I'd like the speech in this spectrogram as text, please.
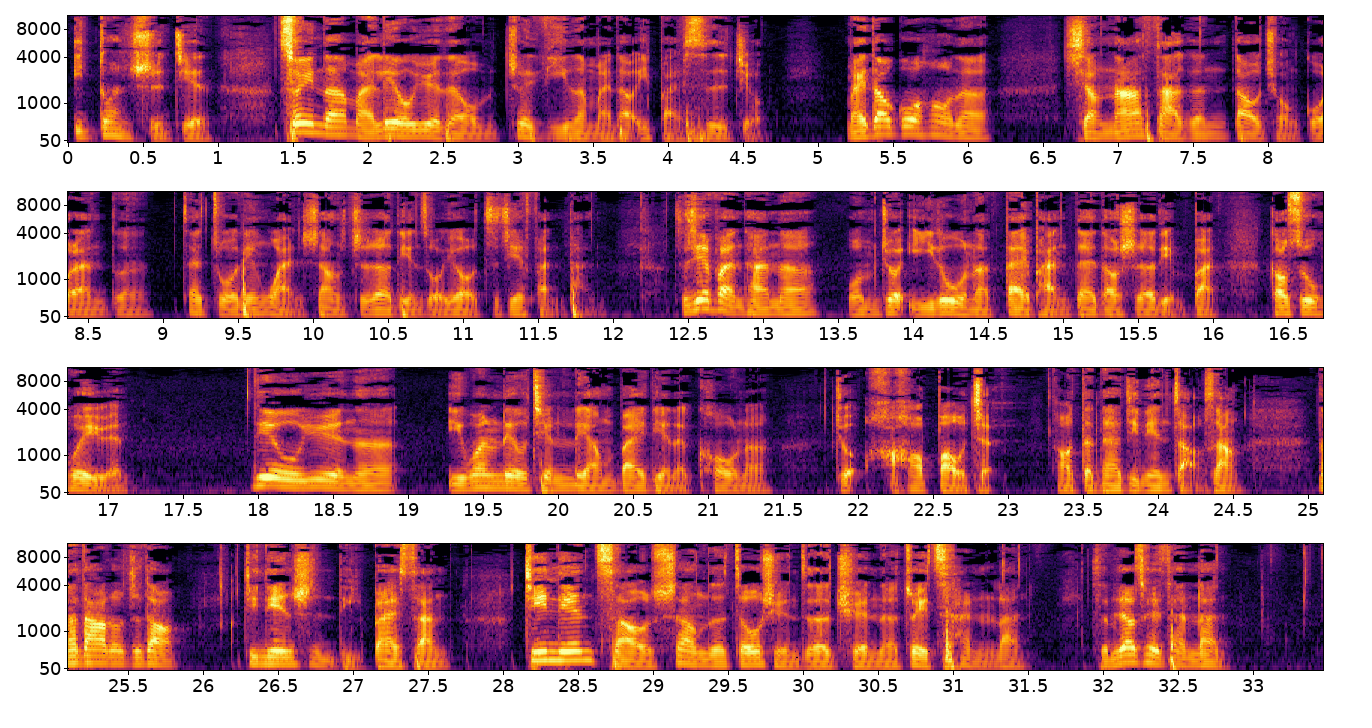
一段时间。所以呢，买六月的，我们最低呢买到一百四十九，买到过后呢，小 NASA 跟道琼果然都。在昨天晚上十二点左右直接反弹，直接反弹呢，我们就一路呢带盘带到十二点半，告诉会员，六月呢一万六千两百点的扣呢，就好好抱着，好等到今天早上。那大家都知道，今天是礼拜三，今天早上的周选择权呢最灿烂。什么叫最灿烂？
